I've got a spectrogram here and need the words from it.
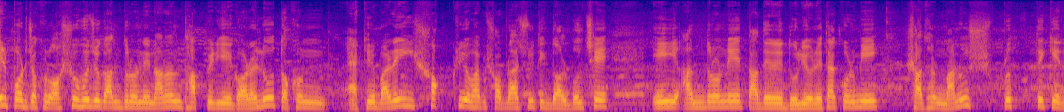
এরপর যখন অসহযোগ আন্দোলনে নানান ধাপ পেরিয়ে গড়ালো, তখন একেবারেই সক্রিয়ভাবে সব রাজনৈতিক দল বলছে, এই আন্দোলনে তাদের দলীয় নেতাকর্মী, সাধারণ মানুষ, প্রত্যেকের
